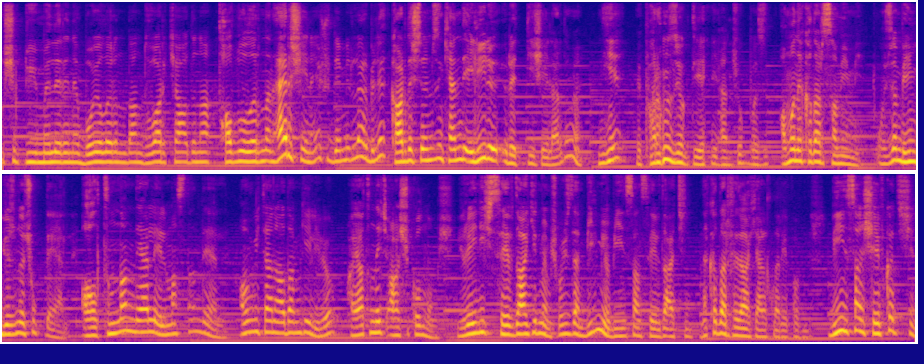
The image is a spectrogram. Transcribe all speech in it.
ışık düğmelerine, boyalarından, duvar kağıdına, tablolarından her şeyine ya şu demirler bile kardeşlerimizin kendi eliyle ürettiği şeyler değil mi? Niye? E paramız yok diye yani çok basit. Ama ne kadar samimi. O yüzden benim gözümde çok değerli. Altından değerli, elmastan değerli. Ama bir tane adam geliyor, hayatında hiç aşık olmamış. Yüreğine hiç sevda girmemiş. O yüzden bilmiyor bir insan sevda için ne kadar fedakarlıklar yapabilir. Bir insan şefkat için,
